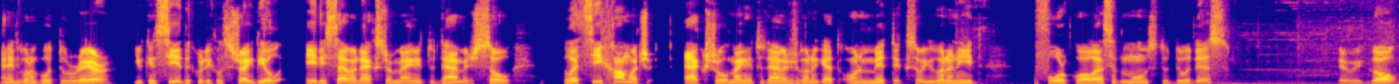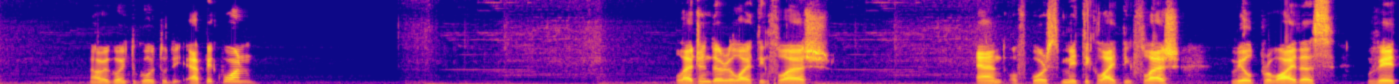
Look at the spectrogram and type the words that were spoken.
and it's going to go to rare you can see the critical strike deal 87 extra magnitude damage. So let's see how much actual magnitude damage you're going to get on mythic. So you're going to need four coalesced moons to do this. Here we go. Now we're going to go to the epic one. Legendary lightning flash. And of course mythic lightning flash will provide us with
